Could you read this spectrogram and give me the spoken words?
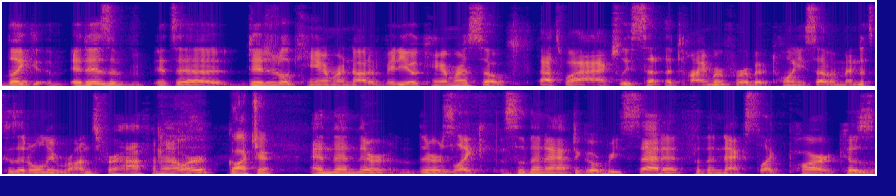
like it is a it's a digital camera, not a video camera, so that's why I actually set the timer for about 27 minutes because it only runs for half an hour. Gotcha. and then there there's like so then i have to go reset it for the next like part because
